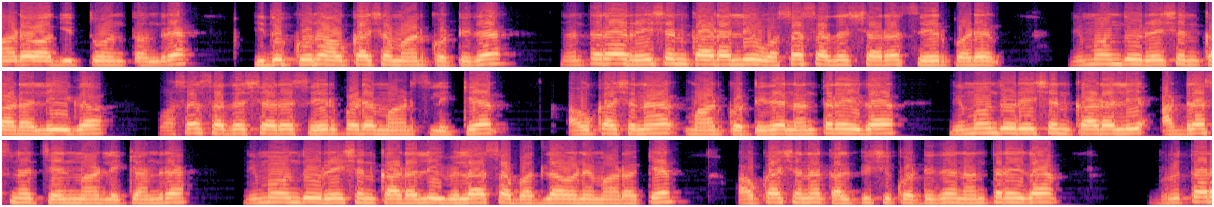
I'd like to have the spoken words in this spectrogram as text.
ಮಾಡೋವಾಗಿತ್ತು ಅಂತಂದ್ರೆ ಇದಕ್ಕೂ ಅವಕಾಶ ಮಾಡಿಕೊಟ್ಟಿದೆ. ನಂತರ ರೇಷನ್ ಕಾರ್ಡ್ ಅಲ್ಲಿ ಹೊಸ ಸದಸ್ಯರ ಸೇರ್ಪಡೆ. ನಿಮ್ಮೊಂದು ರೇಷನ್ ಕಾರ್ಡ್ ಅಲ್ಲಿ ಈಗ ಹೊಸ ಸದಸ್ಯರ ಸೇರ್ಪಡೆ ಮಾಡಿಸ್ಲಿಕ್ಕೆ ಅವಕಾಶನ ಮಾಡಿಕೊಟ್ಟಿದೆ. ನಂತರ ಈಗ ನಿಮ್ಮೊಂದು ರೇಷನ್ ಕಾರ್ಡ್ ಅಲ್ಲಿ ಅಡ್ರೆಸ್ನ ಚೇಂಜ್ ಮಾಡ್ಲಿಕ್ಕೆ ಅಂದ್ರೆ ನಿಮ್ಮ ಒಂದು ರೇಷನ್ ಕಾರ್ಡ್ ಅಲ್ಲಿ ವಿಳಾಸ ಬದಲಾವಣೆ ಮಾಡೋಕೆ ಅವಕಾಶನ ಕಲ್ಪಿಸಿಕೊಟ್ಟಿದೆ. ನಂತರ ಈಗ ಮೃತರ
